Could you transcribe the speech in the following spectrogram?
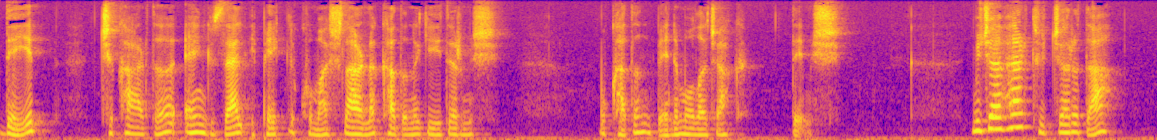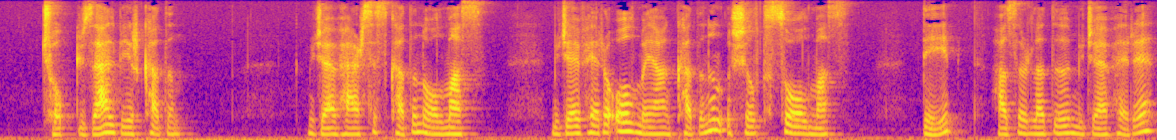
deyip çıkardığı en güzel ipekli kumaşlarla kadını giydirmiş. Bu kadın benim olacak demiş. Mücevher tüccarı da çok güzel bir kadın. Mücevhersiz kadın olmaz. Mücevheri olmayan kadının ışıltısı olmaz deyip hazırladığı mücevheri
